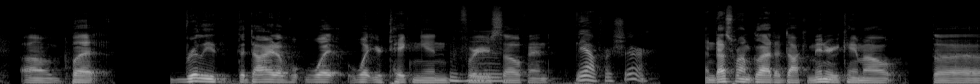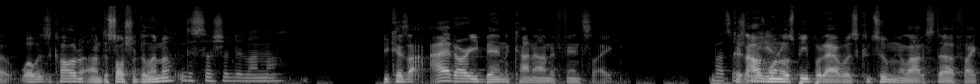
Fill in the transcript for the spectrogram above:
um, but really the diet of what what you're taking in for Mhm. yourself and yeah for sure and that's why I'm glad a documentary came out. The what was it called? Um, the Social Dilemma. the social dilemma Because I, I had already been kind of on the fence, like because I was one of those people that was consuming a lot of stuff, like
